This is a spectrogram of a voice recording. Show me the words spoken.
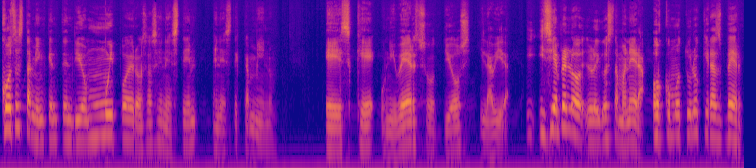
cosas también que he entendido muy poderosas en este, en este camino es que universo, Dios y la vida. Y, siempre lo, lo, digo de esta manera, o como tú lo quieras ver,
